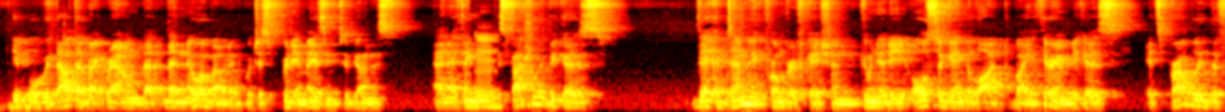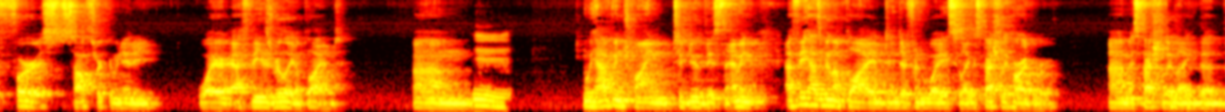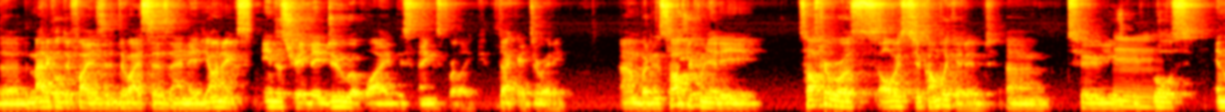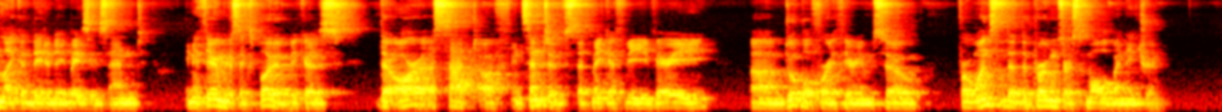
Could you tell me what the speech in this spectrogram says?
people without that background that, that know about it, which is pretty amazing to be honest. And I think mm. especially because the academic form verification community also gained a lot by Ethereum because it's probably the first software community where FV is really applied. Um, mm. We have been trying to do this. I mean, FV has been applied in different ways, like especially hardware, um, especially like the, the, the medical device, devices and avionics industry. They do apply these things for like decades already. Um, but in software community, software was always too complicated um, to use mm. tools in like a day-to-day basis. And in Ethereum, it just exploded because there are a set of incentives that make FV very um, doable for Ethereum. So for once, the, the programs are small by nature,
